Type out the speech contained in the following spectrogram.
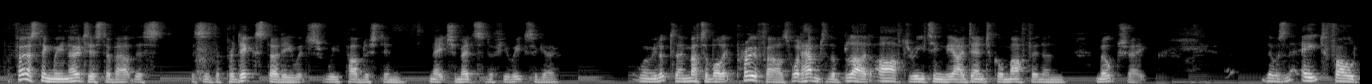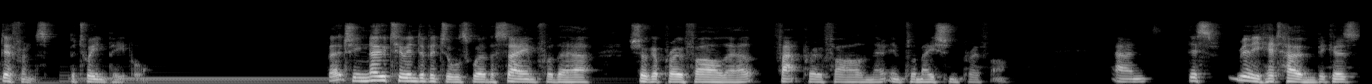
The first thing we noticed about this, this is the PREDICT study, which we published in Nature Medicine a few weeks ago. When we looked at their metabolic profiles, what happened to the blood after eating the identical muffin and milkshake? There was an eightfold difference between people. Virtually no two individuals were the same for their sugar profile, their fat profile, and their inflammation profile. And this really hit home because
